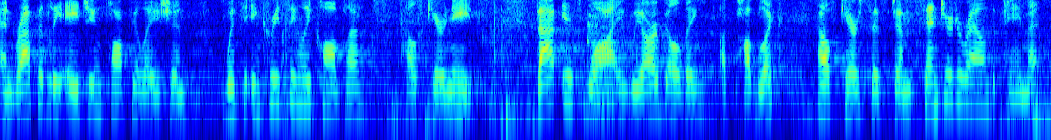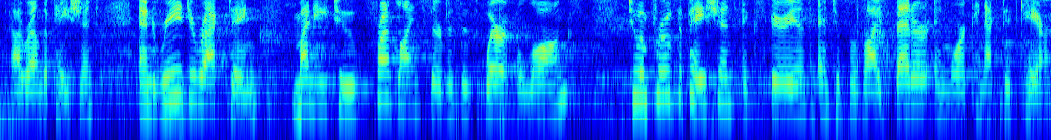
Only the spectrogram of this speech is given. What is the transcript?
and rapidly aging population with increasingly complex healthcare needs. That is why we are building a public healthcare system centred around the payment, around the patient, and redirecting money to frontline services where it belongs to improve the patient experience and to provide better and more connected care.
